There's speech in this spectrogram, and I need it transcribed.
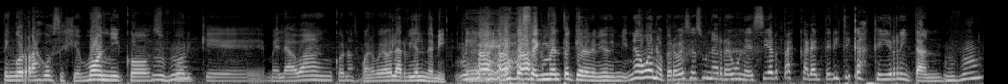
tengo rasgos hegemónicos, porque me la banco, no sé, bueno, voy a hablar bien de mí. Eh, en este segmento quiero hablar bien de mí. No, bueno, pero a veces una reúne ciertas características que irritan.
